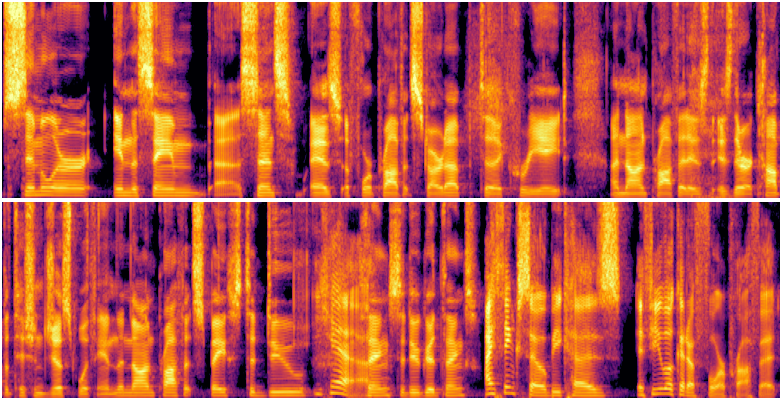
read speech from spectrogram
similar in the same uh, sense as a for-profit startup to create a nonprofit? Is is there a competition just within the nonprofit space to do Yeah. things, to do good things? I think so because if you look at a for-profit,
